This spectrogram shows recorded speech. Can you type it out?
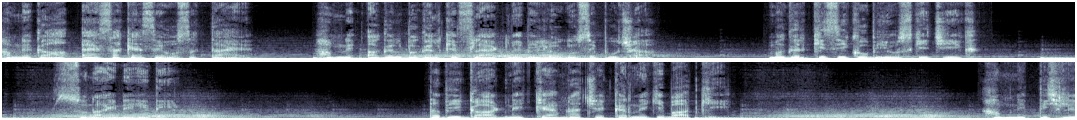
हमने कहा, ऐसा कैसे हो सकता है? हमने अगल बगल के फ्लैट में भी लोगों से पूछा, मगर किसी को भी उसकी चीख सुनाई नहीं दी। तभी गार्ड ने कैमरा चेक करने की बात की। हमने पिछले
